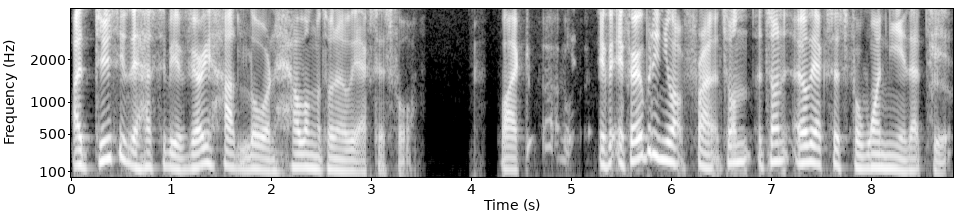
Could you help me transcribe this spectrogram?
I do think there has to be a very hard law on how long it's on early access for. Like, if if everybody knew up front, it's on it's on early access for one year. That's it.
